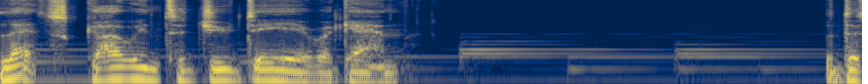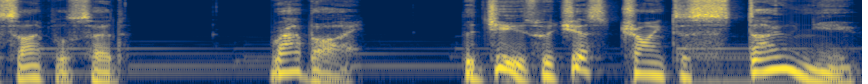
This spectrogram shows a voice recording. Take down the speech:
Let's go into Judea again. The disciples said, Rabbi, the Jews were just trying to stone you.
